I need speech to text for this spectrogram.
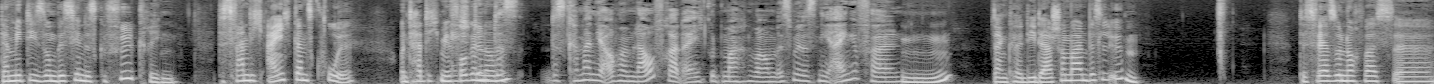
damit die so ein bisschen das Gefühl kriegen. Das fand ich eigentlich ganz cool und hatte ich mir Ey, vorgenommen. Stimmt, das, das kann man ja auch mit dem Laufrad eigentlich gut machen. Warum ist mir das nie eingefallen? Mhm. Dann können die da schon mal ein bisschen üben. Das wäre so noch was, äh,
